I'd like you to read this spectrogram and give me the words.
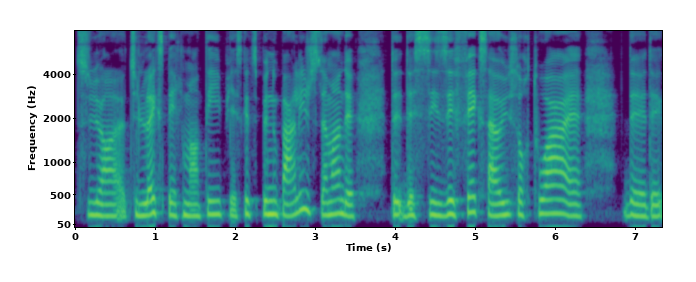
tu, l'as expérimenté. Puis est-ce que tu peux nous parler justement de, de, ces effets que ça a eu sur toi, euh, de,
